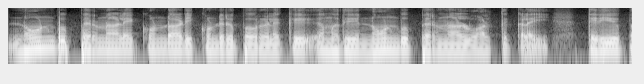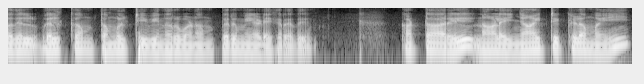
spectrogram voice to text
நோன்பு பெருநாளை கொண்டாடி கொண்டிருப்பவர்களுக்கு எமது நோன்பு பெருநாள் வாழ்த்துக்களை தெரிவிப்பதில் வெல்கம் தமிழ் டிவி நிறுவனம் பெருமையடைகிறது. கட்டாரில் நாளை ஞாயிற்றுக்கிழமை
